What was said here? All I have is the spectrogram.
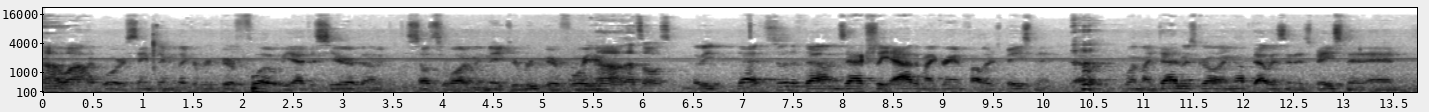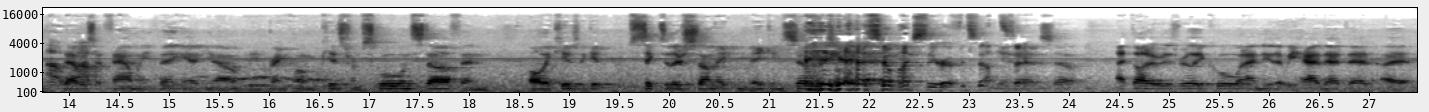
Oh wow. Or same thing with like a root beer float. We add the syrup and then we put the seltzer water and we make your root beer for you. Oh, that's awesome. I mean, that soda fountain's actually out of my grandfather's basement. When my dad was growing up, that was in his basement, and Oh, that wow. was a family thing. And, you know, we'd bring home kids from school and stuff, and all the kids would get sick to their stomach and making soda. yeah, so much syrup and stuff. You know, so I thought it was really cool when I knew that we had that. That I,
